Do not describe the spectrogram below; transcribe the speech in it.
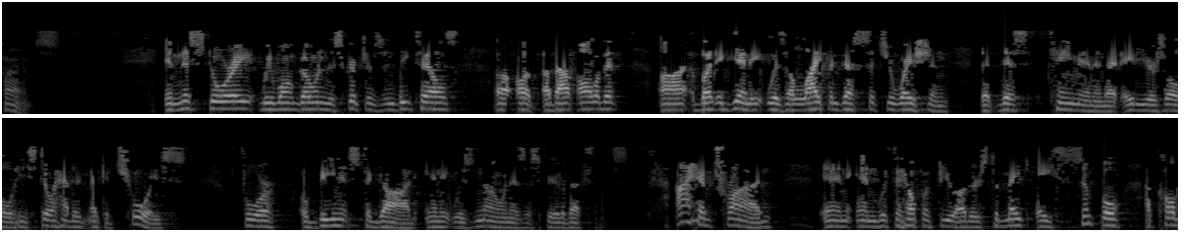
times. In this story, we won't go into the scriptures in details uh, about all of it. Uh, but again, it was a life and death situation that this came in, and at 80 years old, he still had to make a choice for obedience to God, and it was known as a spirit of excellence. I have tried and, and with the help of a few others, to make a simple, I called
